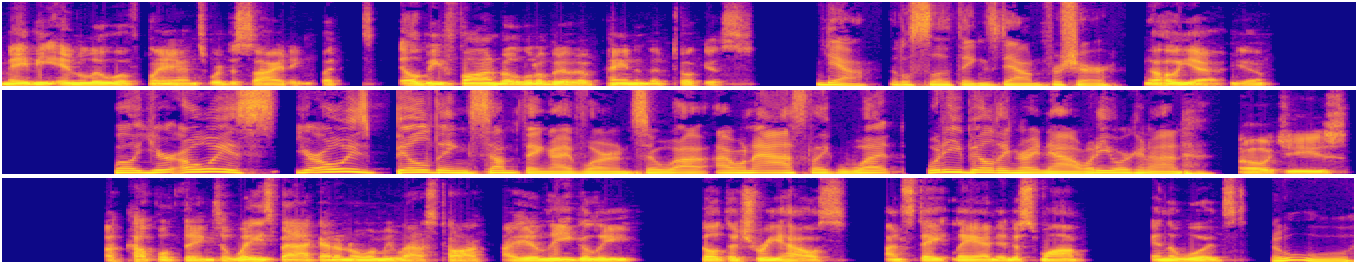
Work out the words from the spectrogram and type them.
Maybe in lieu of plans, we're deciding, but it'll be fun, but a little bit of a pain in the tuchus. Yeah it'll slow things down for sure Oh yeah, yeah. well you're always you're always building something i've learned so uh, i want to ask like what what are you building right now what are you working on Oh geez, a couple things. A ways back, I don't know when we last talked. I illegally built a treehouse on state land in a swamp in the woods Ooh,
